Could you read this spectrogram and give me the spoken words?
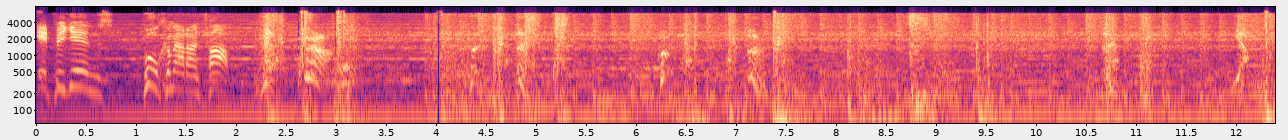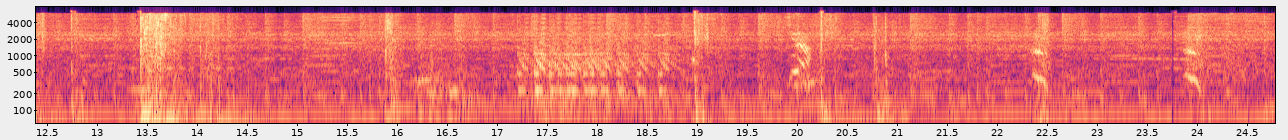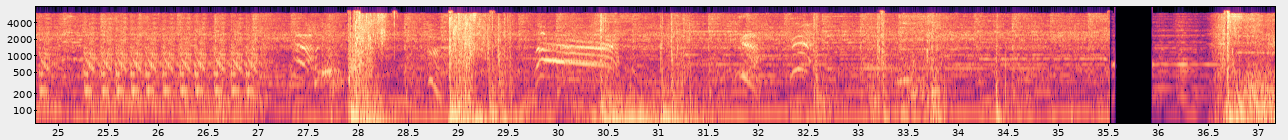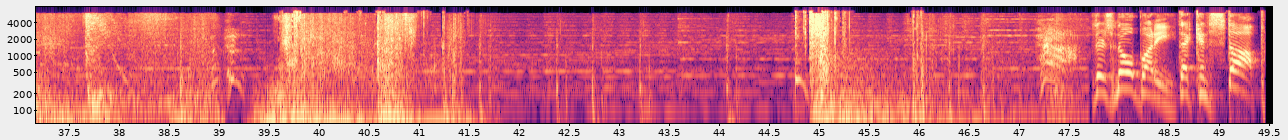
It begins. Who'll come out on top? There's nobody that can stop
